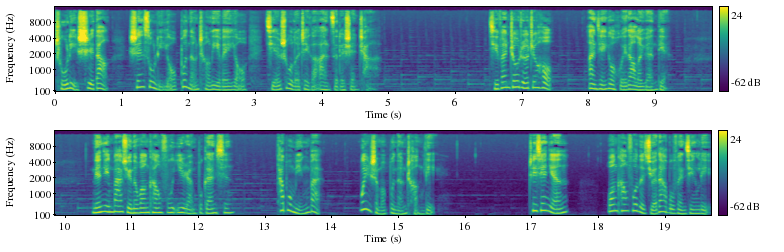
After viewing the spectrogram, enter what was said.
处理适当、申诉理由不能成立为由，结束了这个案子的审查。几番周折之后，案件又回到了原点。年近八旬的汪康夫依然不甘心，他不明白为什么不能成立。这些年，汪康夫的绝大部分精力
